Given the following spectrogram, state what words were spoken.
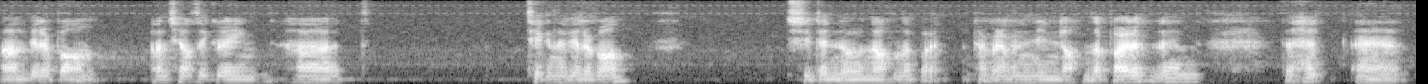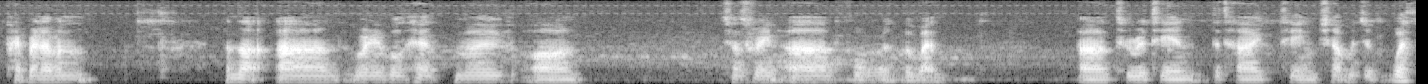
and Vader Bomb and Chelsea Green had taken the Vader Bomb she didn't know nothing about Piper Niven knew nothing about it. Then. They hit uh, Piper Niven and that and were able to hit move on Chelsea Green and for the win and to retain the tag team championship with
